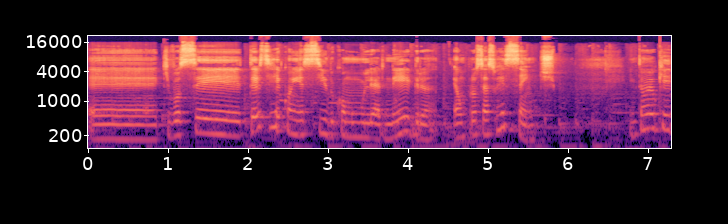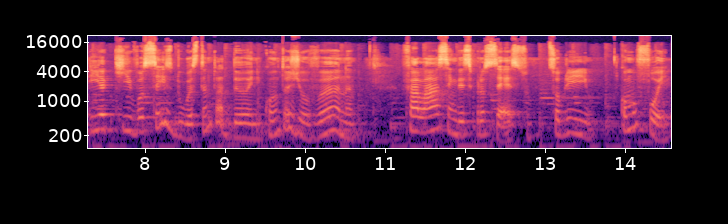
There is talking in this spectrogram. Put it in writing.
é, que você ter se reconhecido como mulher negra é um processo recente. Então eu queria que vocês duas, tanto a Dani quanto a Giovana, falassem desse processo, sobre como foi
